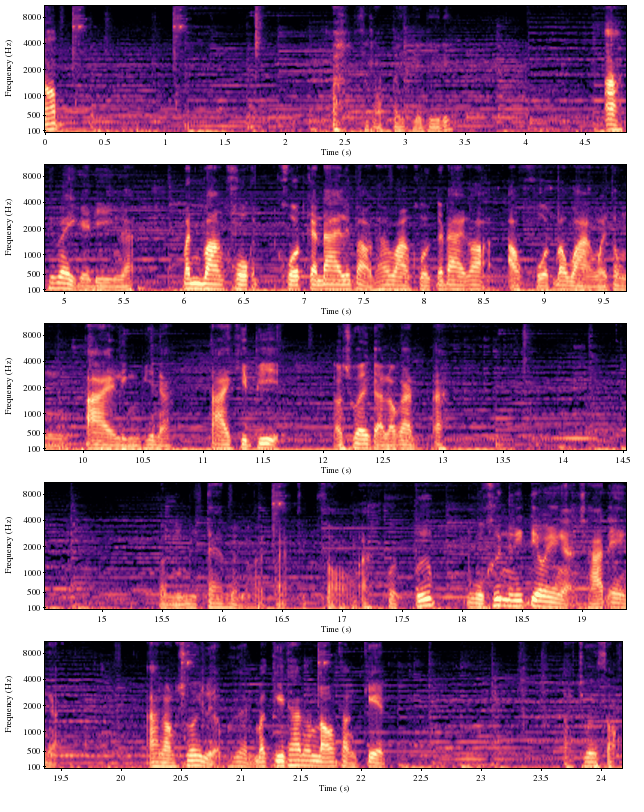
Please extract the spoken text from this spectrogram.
ก๊อปอะสลับไปอีกไอดีดิ อะพี่มาอีกไอดีอีกแล้วมันวางโค้ดโค้ดกันได้หรือเปล่า ถ้าวางโค้ดก็ได้ก็เอาโค้ดมาวางไว้ตรงใต้ลิงก์พี่นะ ใต้คลิปพี่ เราช่วยกันแล้วกันอะตอนนี้มีแต้มเป็นร้อยแปดสิบสองอะกดปุ๊บโอ้ขึ้นนิดเดียวเองอะชาร์จเองอะอะลองช่วยเหลือเพื่อน เมื่อกี้ถ้าน้องๆสังเกตอะช่วยสอง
